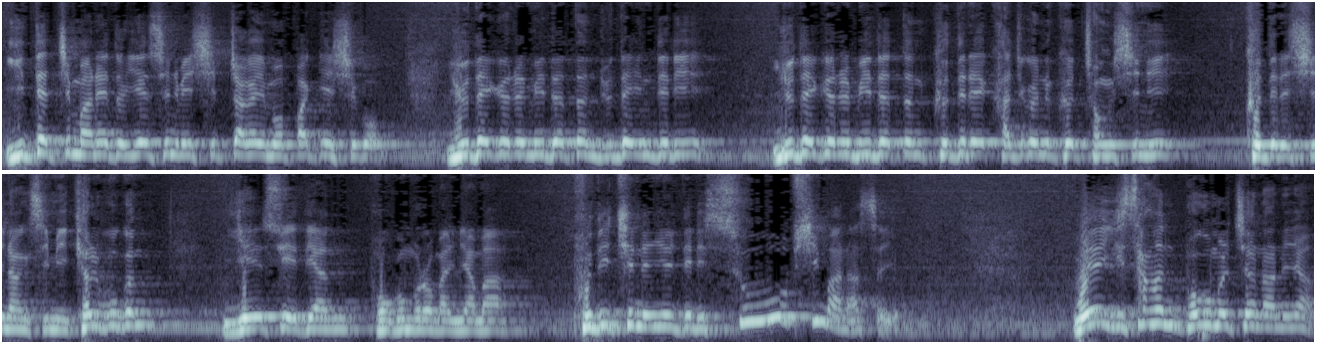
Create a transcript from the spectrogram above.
이때쯤만 해도 예수님이 십자가에 못 박히시고 유대교를 믿었던 유대인들이 유대교를 믿었던 그들의 가지고 있는 그 정신이 그들의 신앙심이 결국은 예수에 대한 복음으로 말미암아 부딪히는 일들이 수없이 많았어요. 왜 이상한 복음을 전하느냐?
